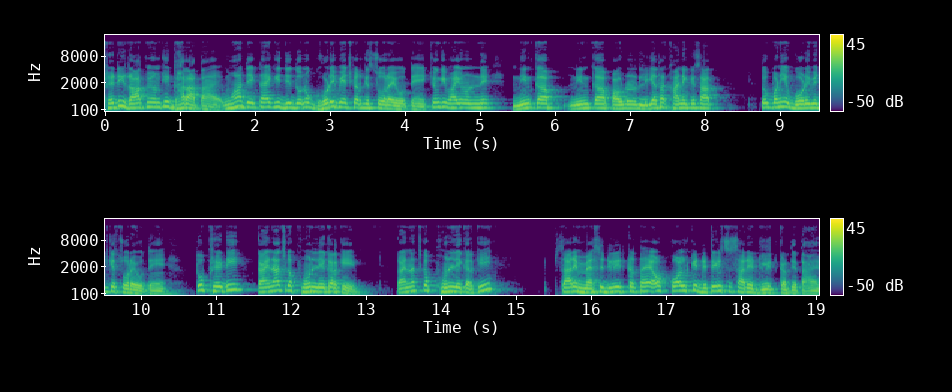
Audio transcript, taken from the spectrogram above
फ्रेडी रात में उनके घर आता है। वहाँ देखता है कि ये दोनों घोड़े बेच करके सो रहे होते हैं, क्योंकि भाई उन्होंने नींद का नींद का पाउडर लिया था खाने के साथ तो बढ़िया घोड़े बेच के सो रहे होते हैं। तो फ्रेडी कायनाज का फ़ोन लेकर के कायनाज का फ़ोन लेकर के सारे मैसेज डिलीट करता है और कॉल के डिटेल्स सारे डिलीट कर देता है।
